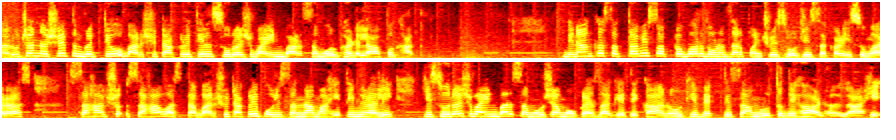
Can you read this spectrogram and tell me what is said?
दारूच्या नशेत मृत्यू बार्शी टाकळीतील सूरज वाईन बारसमोर घडला अपघात. दिनांक सत्तावीस ऑक्टोबर दोन हजार पंचवीस रोजी सकाळी सुमारास सहा सहा वाजता बार्शी टाकळी पोलिसांना माहिती मिळाली की सूरज वाईन बार समोरच्या मोकळ्या जागेत एका अनोळखी व्यक्तीचा मृतदेह आढळला आहे.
